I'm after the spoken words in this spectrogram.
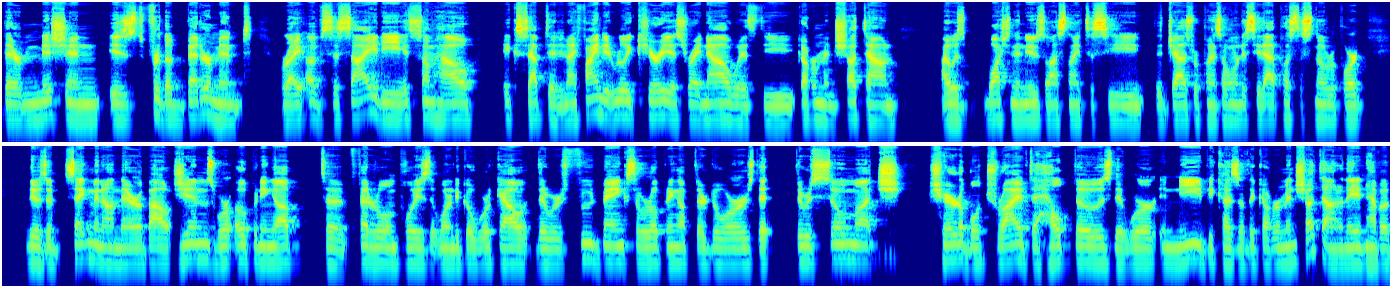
their mission is for the betterment, right, of society, it's somehow accepted. And I find it really curious right now with the government shutdown. I was watching the news last night to see the jazz were playing, so I wanted to see that plus the snow report. There was a segment on there about gyms were opening up to federal employees that wanted to go work out. There were food banks that were opening up their doors. That there was so much charitable drive to help those that were in need because of the government shutdown and they didn't have a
